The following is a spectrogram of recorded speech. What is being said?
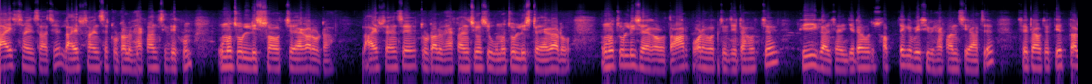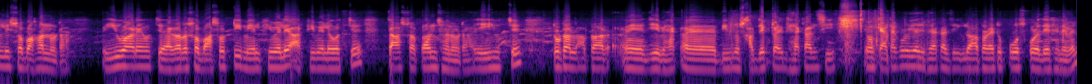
লাইফ সায়েন্স আছে। লাইফ সায়েন্সের টোটাল ভ্যাকান্সি দেখুন, উনচল্লিশশো হচ্ছে এগারোটা। লাইফ সায়েন্সে টোটাল ভ্যাকান্সি হচ্ছে উনচল্লিশটা এগারো, উনচল্লিশ এগারো। তারপরে হচ্ছে যেটা হচ্ছে ফিজিক্যাল সায়েন্স যেটা হচ্ছে সব থেকে বেশি ভ্যাকান্সি আছে, সেটা হচ্ছে তেতাল্লিশশো বাহান্নটা। ইউআরএ হচ্ছে এগারোশো বাষট্টি মেল ফিমেলে আর ফিমেলে হচ্ছে চারশো পঞ্চান্নটা। এই হচ্ছে টোটাল আপনার যে বিভিন্ন সাবজেক্ট ওয়াইজ ভ্যাকান্সি এবং ক্যাটাগরি ওয়াইজ ভ্যাকান্সি এগুলো আপনারা একটু পোস্ট করে দেখে নেবেন।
